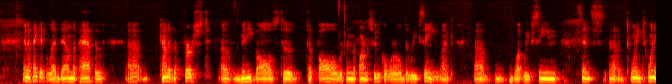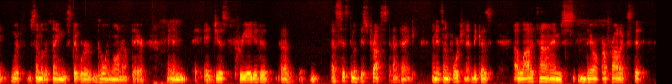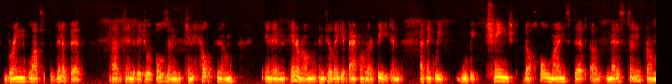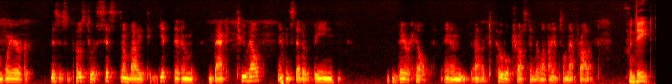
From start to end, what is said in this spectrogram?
And I think it led down the path of uh, kind of the first of many balls to, to fall within the pharmaceutical world that we've seen, like uh, what we've seen since uh, 2020 with some of the things that were going on out there. And it just created a, a, a system of distrust, I think. And it's unfortunate because a lot of times there are products that bring lots of benefit uh, to individuals and can help them in an interim until they get back on their feet. And I think we we changed the whole mindset of medicine from where this is supposed to assist somebody to get them back to health instead of being their health and uh, total trust and reliance on that product. Indeed.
